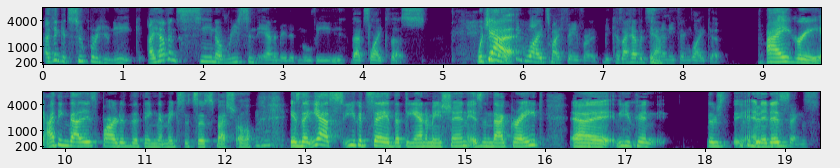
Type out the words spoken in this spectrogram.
I think it's super unique. I haven't seen a recent animated movie that's like this, which is I think why it's my favorite because I haven't seen Yeah. anything like it. I agree. I think that is part of the thing that makes it so special. Mm-hmm. Is that yes, you could say that the animation isn't that great. Uh, you can there's you can and it is things.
